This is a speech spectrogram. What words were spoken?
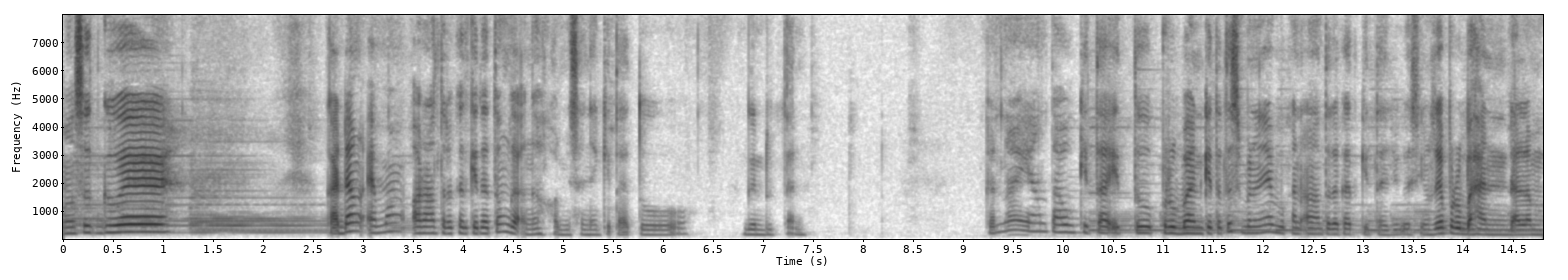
Maksud gue kadang emang orang terdekat kita tuh nggak ngeh kalau misalnya kita tuh gendutan. Karena yang tahu kita itu perubahan kita tuh sebenarnya bukan orang terdekat kita juga sih. Maksudnya perubahan dalam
